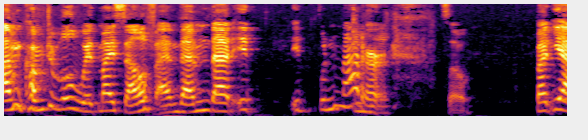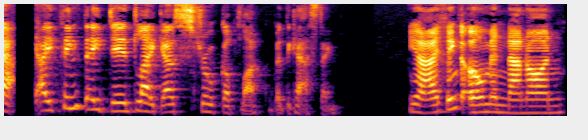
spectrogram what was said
I'm comfortable with myself and them that it it wouldn't matter. So, but yeah, I think they did like a stroke of luck with the casting. Yeah, I think Ohm and Nanon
